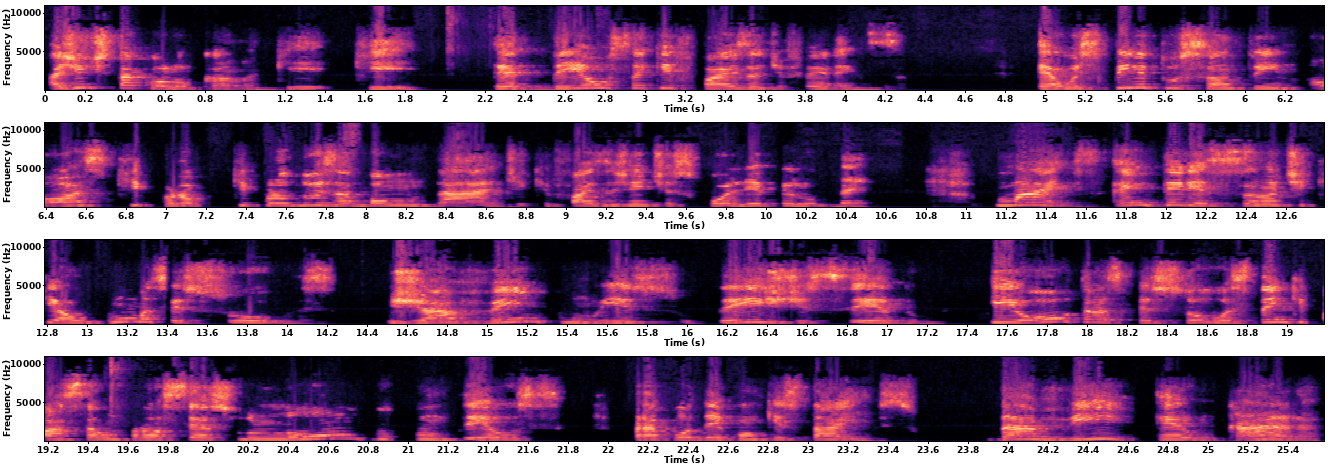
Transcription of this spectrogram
A gente está colocando aqui que é Deus é que faz a diferença é o Espírito Santo em nós que, pro, que produz a bondade, que faz a gente escolher pelo bem. Mas é interessante que algumas pessoas já vêm com isso desde cedo e outras pessoas têm que passar um processo longo com Deus para poder conquistar isso. Davi era um cara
